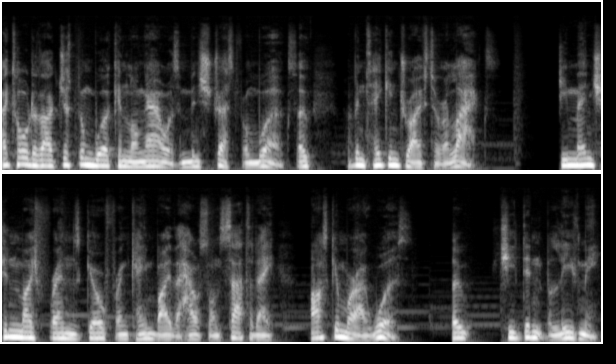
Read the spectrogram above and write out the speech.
I told her that I'd just been working long hours and been stressed from work, so I've been taking drives to relax. She mentioned my friend's girlfriend came by the house on Saturday asking where I was, so she didn't believe me.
